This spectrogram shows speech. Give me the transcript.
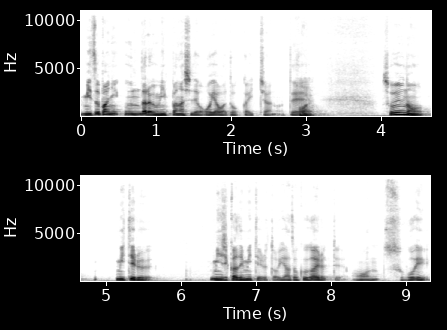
水場に産んだら産みっぱなしで親はどっか行っちゃうので、はい、そういうのを見てる身近で見てるとヤドクガエルってすごい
